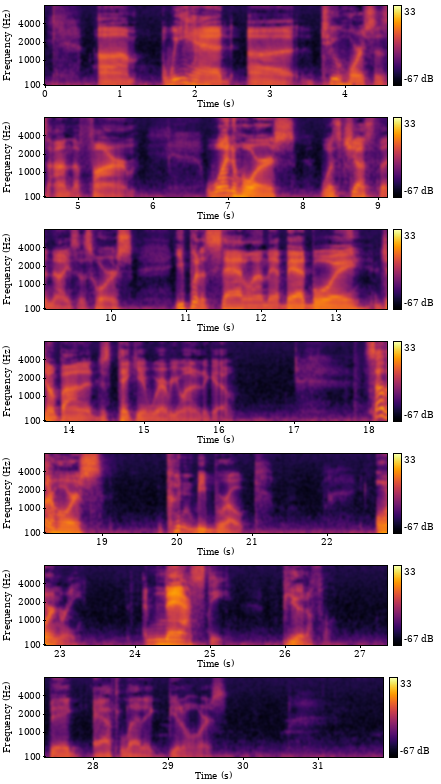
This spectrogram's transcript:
Um, we had uh, two horses on the farm. One horse was just the nicest horse. You put a saddle on that bad boy, jump on it, just take you wherever you wanted to go. This other horse couldn't be broke. Ornery, nasty, beautiful, big, athletic, beautiful horse.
